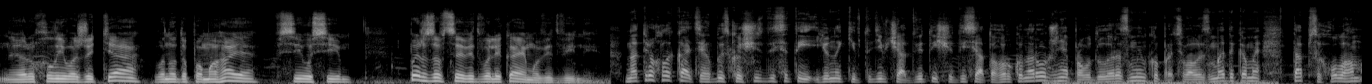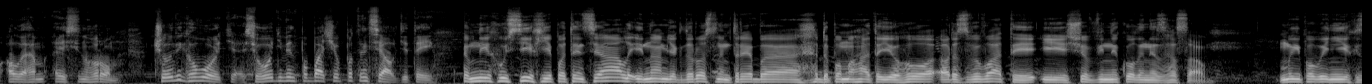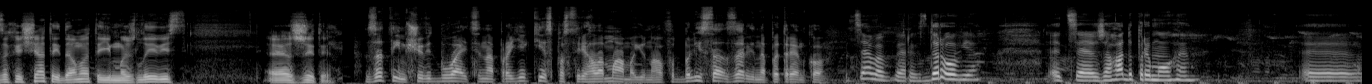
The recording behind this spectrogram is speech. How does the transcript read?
е, рухливе життя, воно допомагає всі усім. Перш за все відволікаємо від війни. На трьох локаціях близько 60 юнаків та дівчат 2010 року народження проводили розминку, працювали з медиками та психологом Олегом Ейсінгором. Чоловік говорить, сьогодні він побачив потенціал дітей. В них усіх є потенціал, і нам, як дорослим, треба допомагати його розвивати і щоб він ніколи не згасав. Ми повинні їх захищати і давати їм можливість е, жити. За тим, що відбувається на проєкті, спостерігала мама юного футболіста Зарина Петренко. Це, во-первых, здоров'я, це жага до перемоги. е,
